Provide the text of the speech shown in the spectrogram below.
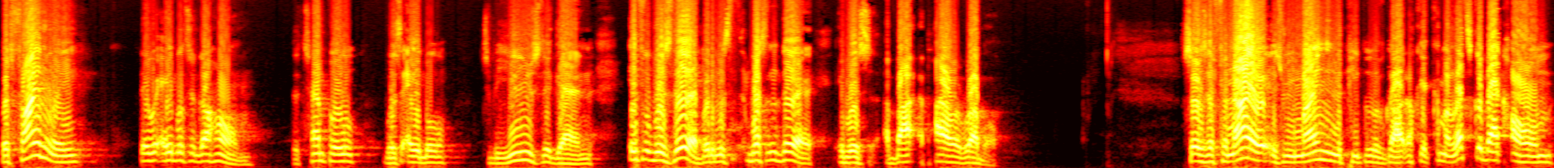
But finally, they were able to go home. The temple was able to be used again, if it was there, but it, was, wasn't there. It was a, a pile of rubble. So Zephaniah is reminding the people of God, okay, come on, let's go back home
